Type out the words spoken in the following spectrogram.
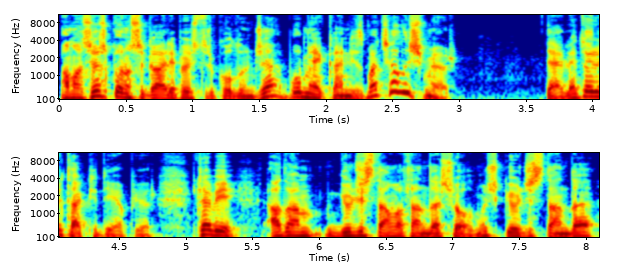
Ama söz konusu Galip Öztürk olunca bu mekanizma çalışmıyor. Devlet ölü taklidi yapıyor. Tabii adam Gürcistan vatandaşı olmuş. Gürcistan'da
